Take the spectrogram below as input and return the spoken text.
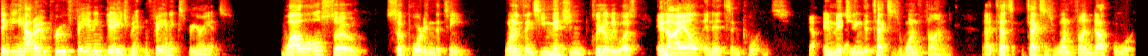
thinking how to improve fan engagement and fan experience while also supporting the team. One of the things he mentioned clearly was NIL and its importance, yep. and mentioning the Texas One Fund uh, te- TexasOneFund.org.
